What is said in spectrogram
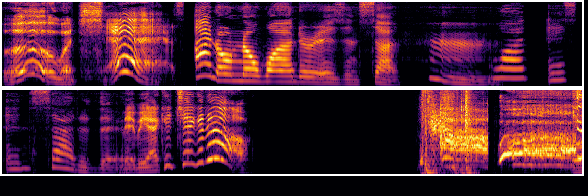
a chest! I don't know why there is inside. Hmm, what is inside of there? Maybe I can check it out. Ah! You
